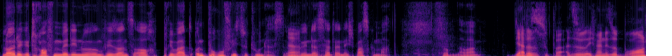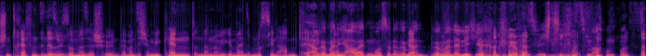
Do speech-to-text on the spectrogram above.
Leute getroffen, mit denen du irgendwie sonst auch privat und beruflich zu tun hast. Ja. Das hat dann echt Spaß gemacht. So, aber Ja, das ist super. Also ich meine, so Branchentreffen sind ja sowieso immer sehr schön, wenn man sich irgendwie kennt und dann irgendwie gemeinsam lustigen Abend ja, verbringen wenn man kann. nicht arbeiten muss oder wenn man, wenn man dann nicht irgendwie was Wichtiges machen muss.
